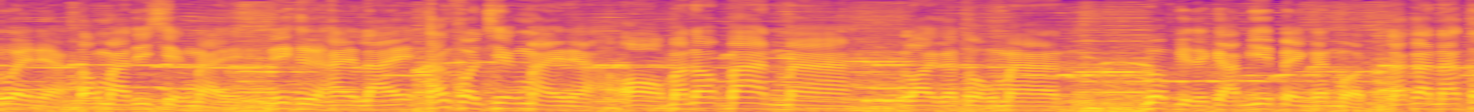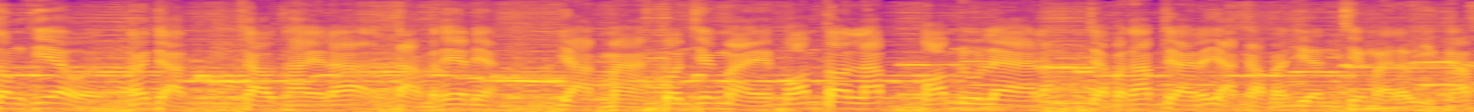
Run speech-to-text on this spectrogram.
ด้วยเนี่ยต้องมาที่เชียงใหม่นี่คือไฮไลท์ทั้งคนเชียงใหม่เนี่ยออกมานอกบ้านมาลอยกระทงมาร่วมกิจกรรมยี่เปงกันหมด แล้วก็นักท่องเที่ยวทั้งจากชาวไทยและต่างประเทศเนี่ย อยากมา คนเชียงใหม่พร้อมต้อนรับพร้อมดูแลจะประทับใจและอยากกลับมาเยือนเชียงใหม่เราอีกครับ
